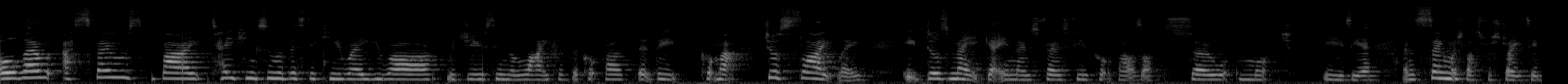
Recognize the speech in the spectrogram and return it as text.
although I suppose by taking some of the sticky away, you are reducing the life of the cut uh, the cut mat just slightly, it does make getting those first few cut files off so much easier and so much less frustrating.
